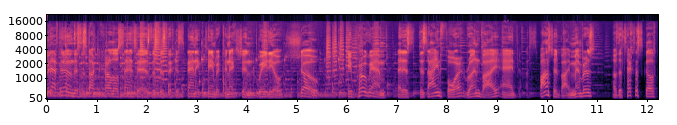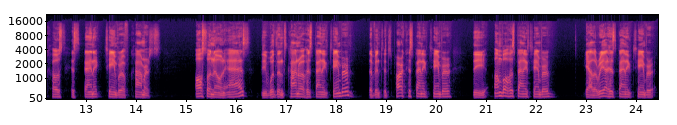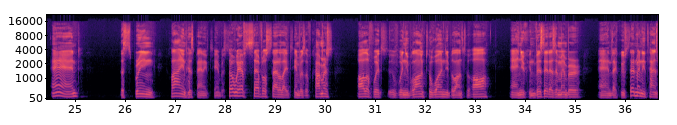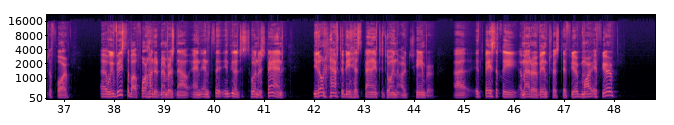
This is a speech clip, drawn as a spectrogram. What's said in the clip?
Good afternoon. This is Dr. Carlos Sanchez. This is the Hispanic Chamber Connection radio show, a program that is designed for, run by, and sponsored by members of the Texas Gulf Coast Hispanic Chamber of Commerce, also known as the Woodlands Conroe Hispanic Chamber, the Vintage Park Hispanic Chamber, the Humble Hispanic Chamber, Galleria Hispanic Chamber, and the Spring Klein Hispanic Chamber. So we have several satellite chambers of commerce, all of which, when you belong to one, you belong to all, and you can visit as a member. And like we've said many times before, uh, we've reached about 400 members now. And and to, you know, just to understand, you don't have to be Hispanic to join our chamber. Uh, it's basically a matter of interest. If your mar- if your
